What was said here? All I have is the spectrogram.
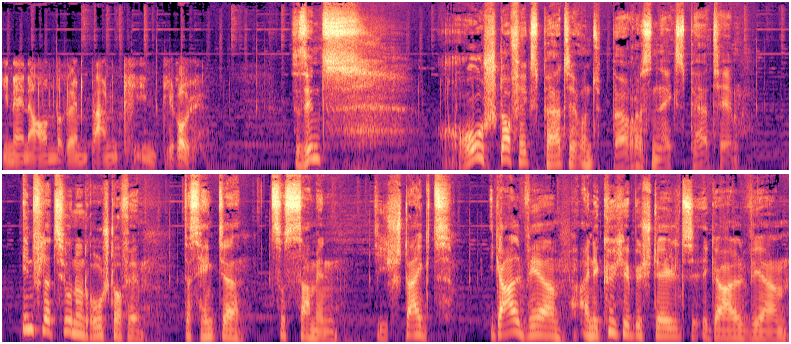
in einer anderen Bank in Tirol. Sie sind Rohstoffexperte und Börsenexperte. Inflation und Rohstoffe, das hängt ja zusammen. Die steigt. Egal wer eine Küche bestellt, egal wer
